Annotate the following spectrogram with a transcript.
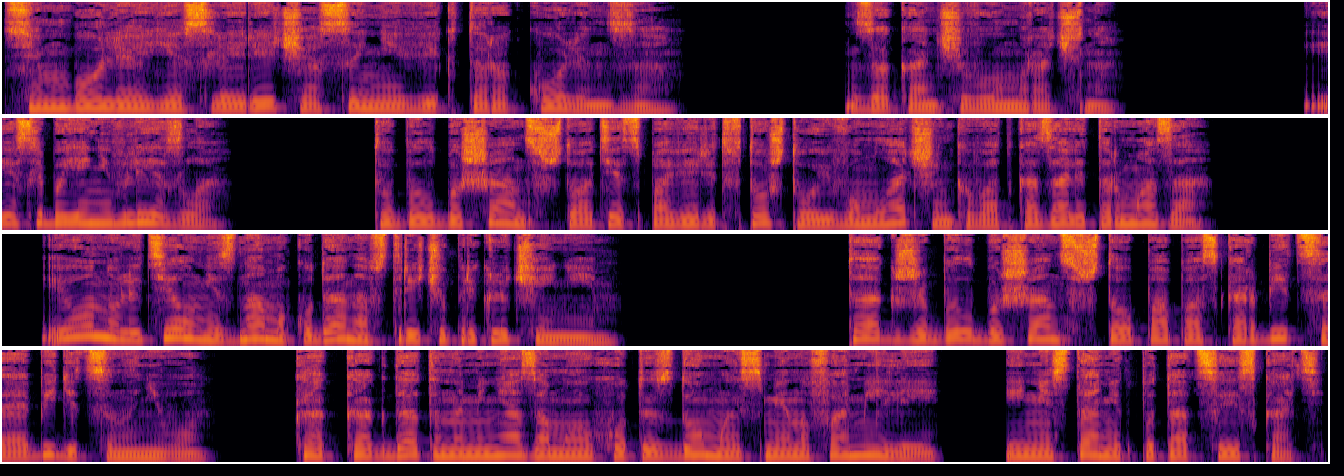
Тем более, если речь о сыне Виктора Коллинза. Заканчиваю мрачно. Если бы я не влезла, то был бы шанс, что отец поверит в то, что у его младшенького отказали тормоза. И он улетел незнамо куда навстречу приключениям. Также был бы шанс, что папа оскорбится и обидится на него, как когда-то на меня за мой уход из дома и смену фамилии, и не станет пытаться искать.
